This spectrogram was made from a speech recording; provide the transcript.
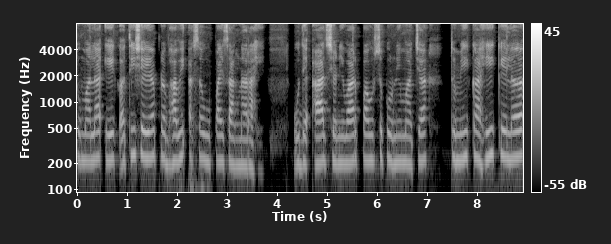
तुम्हाला एक अतिशय प्रभावी असा उपाय सांगणार आहे. उद्या आज शनिवार पाऊस पौर्णिमाच्या तुम्ही काही केलं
